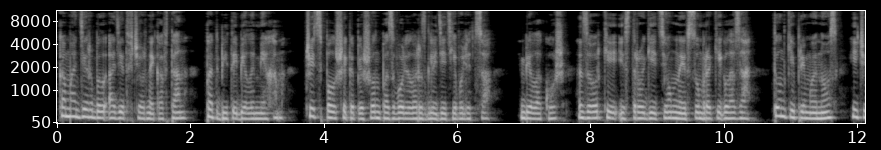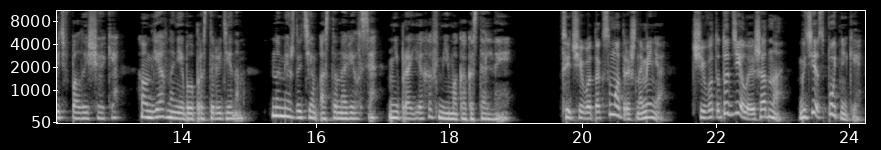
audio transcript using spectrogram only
Командир был одет в черный кафтан, подбитый белым мехом. Чуть сползший капюшон позволил разглядеть его лицо. Белокож, зоркие и строгие темные в сумраке глаза – Тонкий прямой нос и чуть впалые щеки. Он явно не был простолюдином, но между тем остановился, не проехав мимо, как остальные. «Ты чего так смотришь на меня? Чего ты тут делаешь одна? Где спутники?»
